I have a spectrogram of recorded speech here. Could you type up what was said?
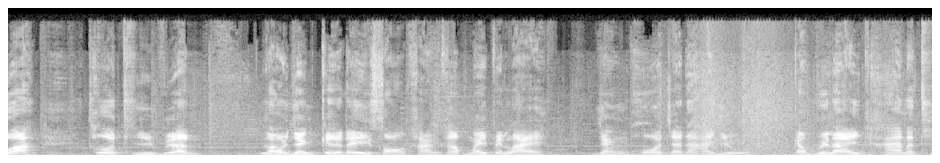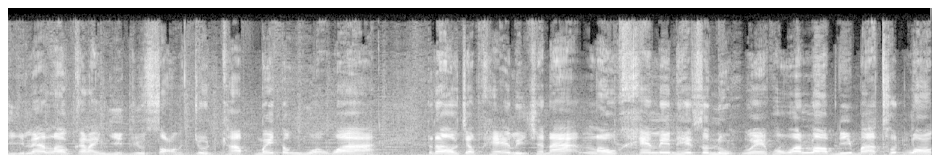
วะโทษทีเพื่อน เรายังเกิดได้อีก2ครั้งครับไม่เป็นไร ยังพอจะได้อยู่ กับเวลาอีก 5 นาทีและเรากำลังยึดอยู่ 2 จุดครับ ไม่ต้องห่วงว่าเราจะแพ้หรือชนะ เราแค่เล่นให้สนุกเว้ยเพราะว่ารอบนี้มาทดลอง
